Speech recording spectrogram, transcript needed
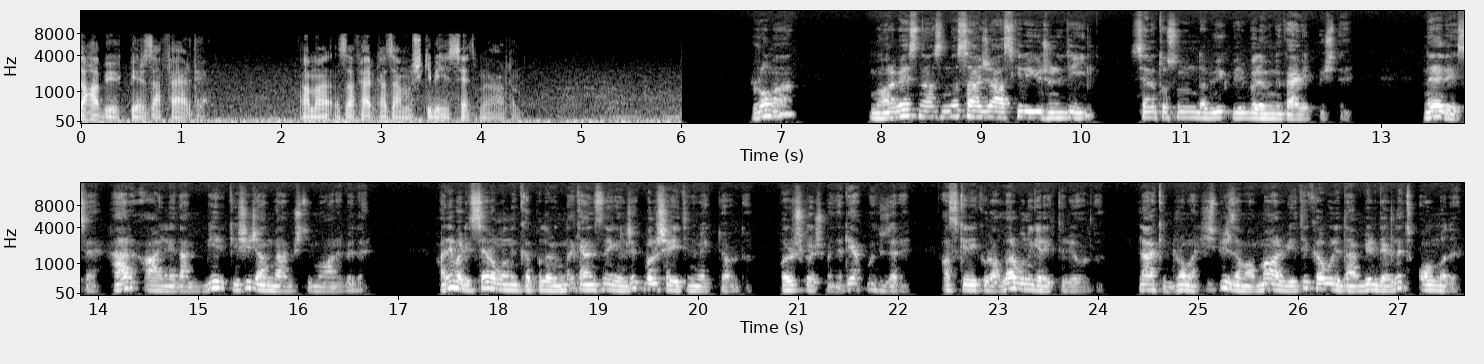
daha büyük bir zaferdi. Ama zafer kazanmış gibi hissetmiyordum. Roma, muharebe esnasında sadece askeri gücünü değil, senatosunun da büyük bir bölümünü kaybetmişti. Neredeyse her aileden bir kişi can vermişti muharebede. Hannibal ise Roma'nın kapılarında kendisine gelecek barış heyetini bekliyordu. Barış görüşmeleri yapmak üzere. Askeri kurallar bunu gerektiriyordu. Lakin Roma hiçbir zaman mağlubiyeti kabul eden bir devlet olmadı.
